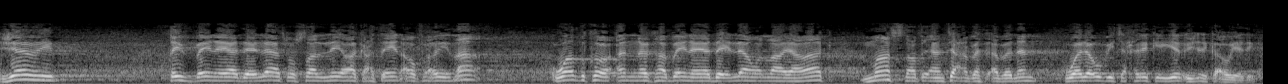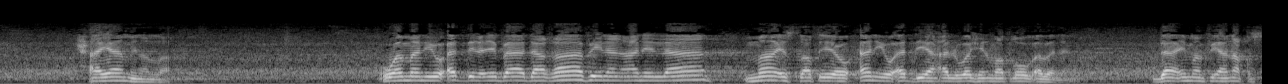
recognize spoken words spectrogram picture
جرب. قف بين يدي الله تصلي ركعتين أو فريضة. واذكر أنك بين يدي الله والله يراك. ما تستطيع أن تعبث أبدا ولو بتحريك رجلك أو يدك. حياة من الله. ومن يؤدي العبادة غافلا عن الله ما يستطيع أن يؤدي على الوجه المطلوب أبدا. دائما فيها نقص.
